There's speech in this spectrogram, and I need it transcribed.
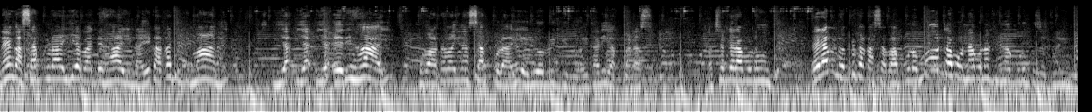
Naye nga supply ye badde high naye kakati demand eri high ku bantu abalina supply eri original etali ya palaso okitegera bulungi. Era bino bikakasa bapromota bonna bonna tulina gurupu zetulina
